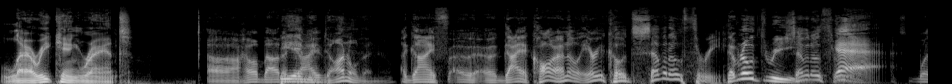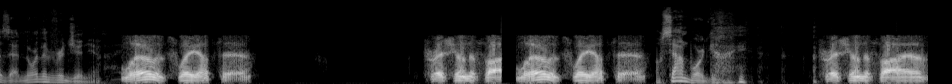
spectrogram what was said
Larry King rant. Uh, how about a B.A. guy? McDonald, I know. A guy, f- a, a guy, a caller. I know area code seven zero three. 703. Seven zero three. Yeah. Was that Northern Virginia? Well, it's way up there. Pressure on the fire. Well, it's way up there. Oh, soundboard guy. Pressure on the fire.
